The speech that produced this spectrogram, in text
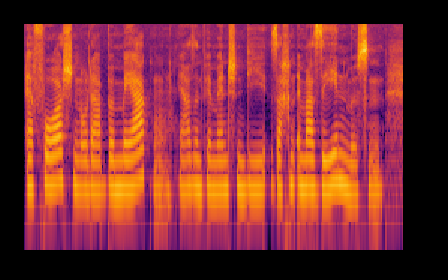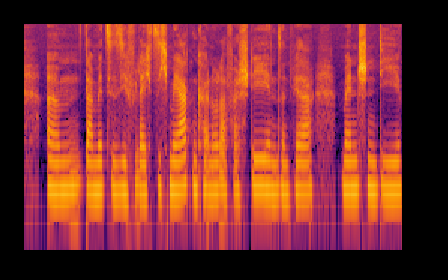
erforschen oder bemerken. Ja, sind wir Menschen, die Sachen immer sehen müssen, ähm, damit sie sie vielleicht sich merken können oder verstehen? Sind wir Menschen, die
